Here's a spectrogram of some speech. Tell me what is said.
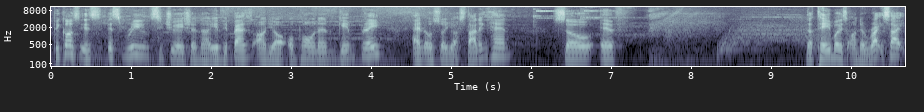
Because it's it's real situational. It depends on your opponent gameplay and also your starting hand. So if the table is on the right side,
